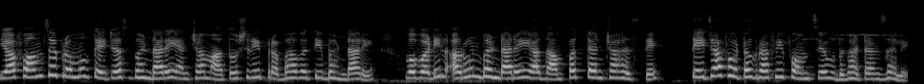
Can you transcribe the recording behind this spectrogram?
या फर्मचे प्रमुख तेजस भंडारे यांच्या मातोश्री प्रभावती भंडारे व वडील अरुण भंडारे या दाम्पत्यांच्या हस्ते तेजा फोटोग्राफी फर्मचे उद्घाटन झाले.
